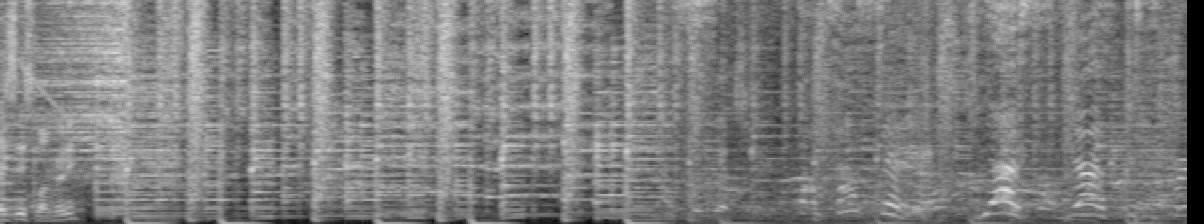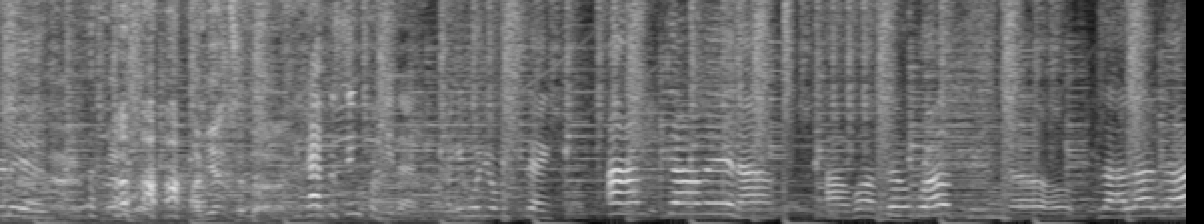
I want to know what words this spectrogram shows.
It's this one, ready? Fantastic. Yes, yes, this is brilliant. I've yet to learn. You have to sing for me then. Okay, what do you want me to sing? I'm coming out. I want the world to know. La la la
